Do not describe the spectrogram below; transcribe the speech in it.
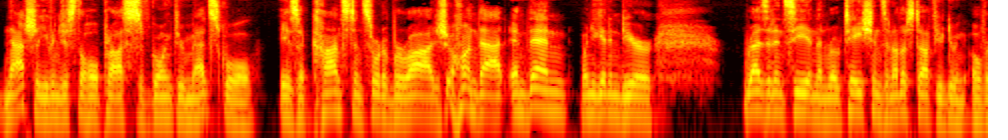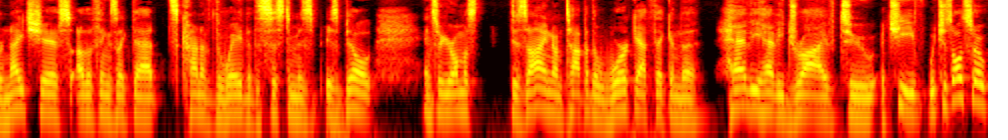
naturally, even just the whole process of going through med school is a constant sort of barrage on that. And then when you get into your residency and then rotations and other stuff, you're doing overnight shifts, other things like that. It's kind of the way that the system is is built. And so you're almost designed on top of the work ethic and the heavy, heavy drive to achieve, which is also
